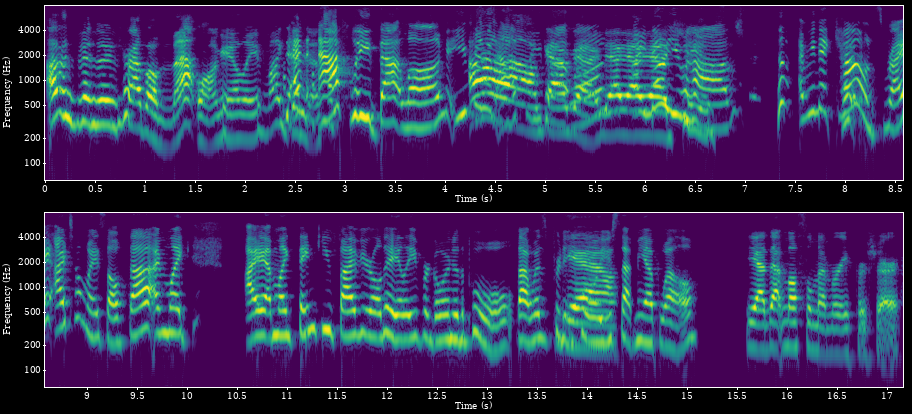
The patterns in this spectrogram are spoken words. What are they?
I haven't been doing triathlon that long, Haley. My an goodness. athlete that long. You've been Ah, an athlete okay, that okay. long. Yeah, yeah, I know you have. I mean, it counts, right? I tell myself that. I'm like, I am like, thank you, five year old Haley, for going to the pool. That was pretty Yeah. cool. You set me up well. yeah, that muscle memory for sure.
